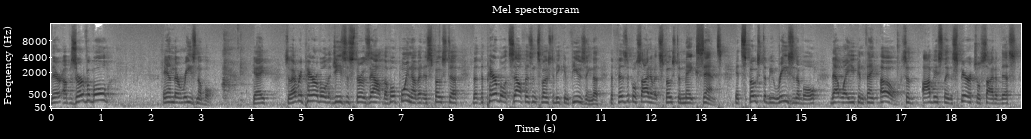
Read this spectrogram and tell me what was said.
they're observable, and they're reasonable. Okay? So every parable that Jesus throws out, the whole point of it is supposed to, the, the parable itself isn't supposed to be confusing. The, the physical side of it's supposed to make sense. It's supposed to be reasonable. That way you can think, oh, so obviously the spiritual side of this,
